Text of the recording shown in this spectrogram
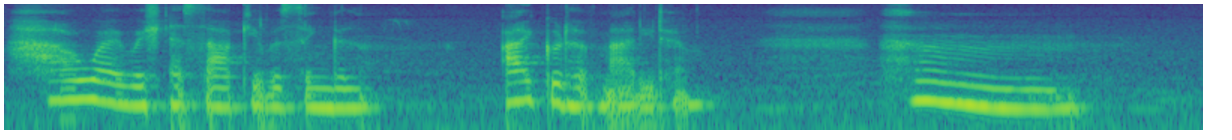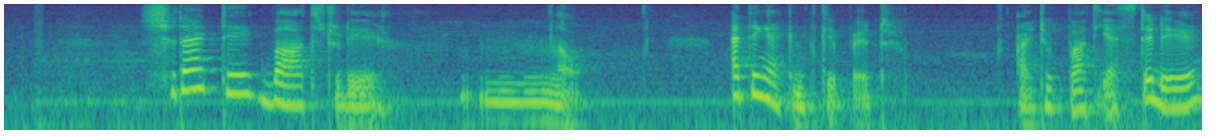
How I wish Asaki was single. I could have married him. Hmm. Should I take bath today? Mm, No. I think I can skip it. I took bath yesterday.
